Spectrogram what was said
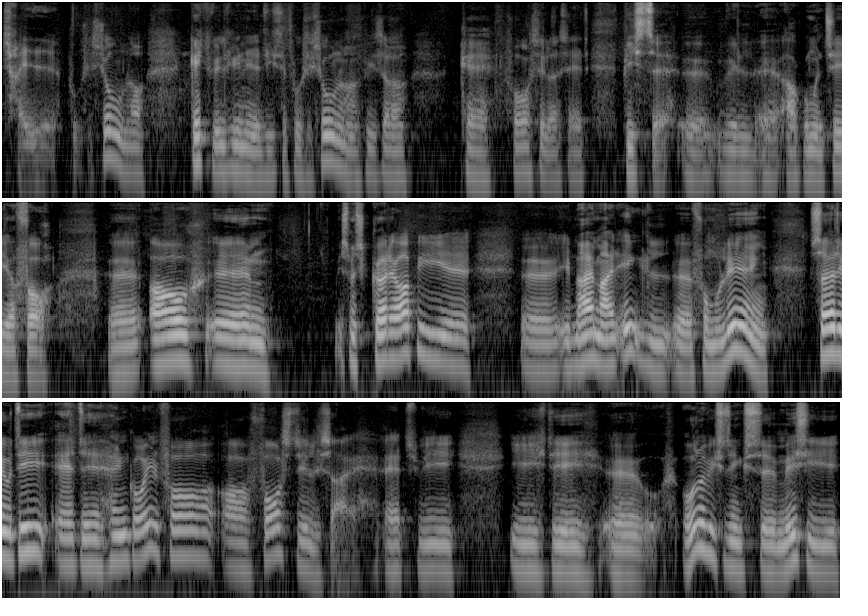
tredje position, og gæt hvilken af disse positioner vi så kan forestille os, at Piste øh, vil øh, argumentere for. Øh, og øh, hvis man skal gøre det op i øh, øh en meget, meget enkel øh, formulering, så er det jo det, at øh, han går ind for at forestille sig, at vi i det øh, undervisningsmæssige,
